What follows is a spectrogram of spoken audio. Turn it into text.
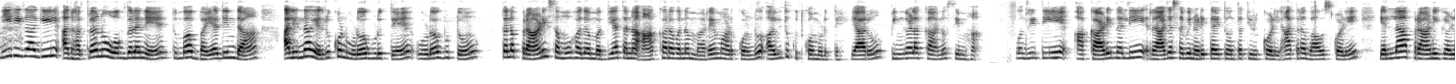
ನೀರಿಗಾಗಿ ಅದ್ರ ಹತ್ರನೂ ಹೋಗ್ದಲೇ ತುಂಬ ಭಯದಿಂದ ಅಲ್ಲಿಂದ ಎದುರುಕೊಂಡು ಓಡೋಗ್ಬಿಡುತ್ತೆ. ಓಡೋಗ್ಬಿಟ್ಟು ತನ್ನ ಪ್ರಾಣಿ ಸಮೂಹದ ಮಧ್ಯ ತನ್ನ ಆಕಾರವನ್ನು ಮರೆ ಮಾಡಿಕೊಂಡು ಅವಿತು ಕುತ್ಕೊಂಡ್ಬಿಡುತ್ತೆ. ಯಾರು? ಪಿಂಗಳಕ ಅನ್ನೋ ಸಿಂಹ. ಒಂದು ರೀತಿ ಆ ಕಾಡಿನಲ್ಲಿ ರಾಜಸಭೆ ನಡೀತಾ ಇತ್ತು ಅಂತ ತಿಳ್ಕೊಳ್ಳಿ, ಆ ಥರ ಭಾವಿಸ್ಕೊಳ್ಳಿ. ಎಲ್ಲ ಪ್ರಾಣಿಗಳ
